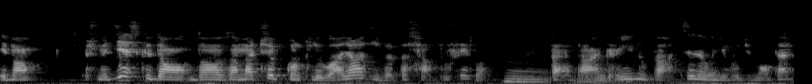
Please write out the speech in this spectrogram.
eh ben je me dis, est-ce que dans, dans un match-up contre les Warriors, il va pas se faire bouffer, quoi? Par, par, un green ou par, tu sais, au niveau du mental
